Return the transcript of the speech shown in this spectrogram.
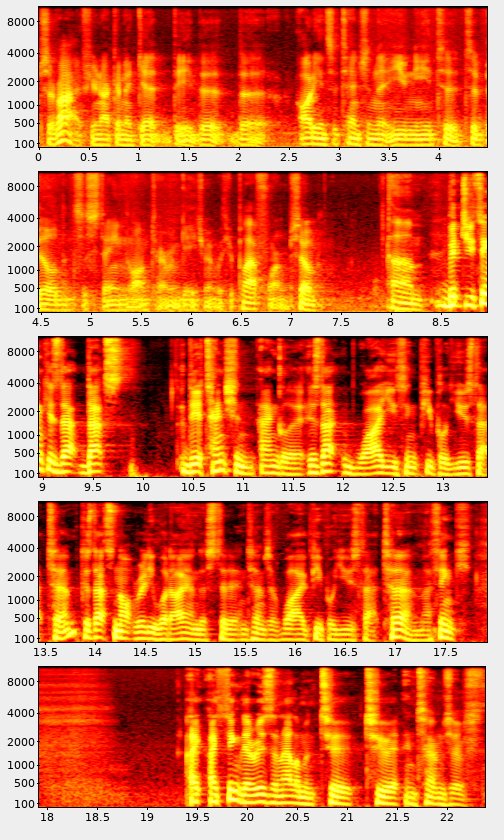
survive. You're not gonna get the the the audience attention that you need to to build and sustain long-term engagement with your platform. So um, but do you think is that that's the attention angler is that why you think people use that term? Because that's not really what i understood it in terms of why people use that term. I think i, I think there is an element to to it in terms of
